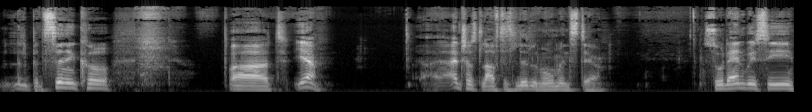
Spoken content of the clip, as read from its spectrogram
little bit cynical, but yeah, I just love these little moments there. So then we see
